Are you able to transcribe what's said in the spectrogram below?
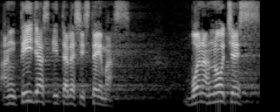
Antillas y Telesistemas. Buenas noches,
